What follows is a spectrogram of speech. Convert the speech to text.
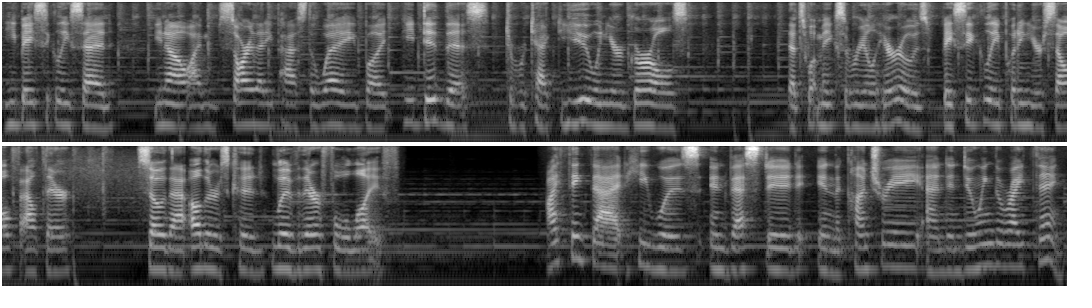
He basically said, you know, I'm sorry that he passed away, but he did this to protect you and your girls. That's what makes a real hero is basically putting yourself out there so that others could live their full life. I think that he was invested in the country and in doing the right thing.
